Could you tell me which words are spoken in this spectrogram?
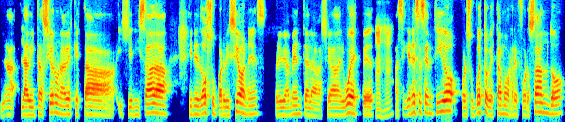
La, la habitación, una vez que está higienizada, tiene dos supervisiones previamente a la llegada del huésped. Así que en ese sentido, por supuesto que estamos reforzando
